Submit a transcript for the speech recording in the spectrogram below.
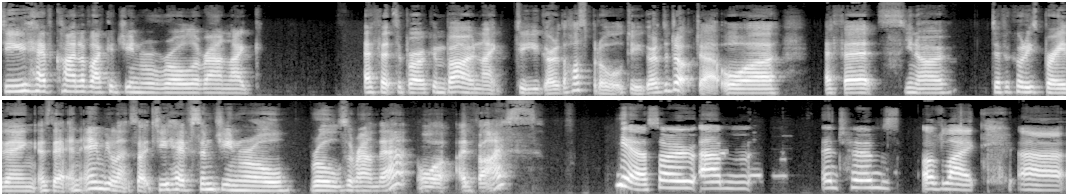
do you have kind of like a general rule around like if it's a broken bone, like do you go to the hospital? Do you go to the doctor? Or if it's, you know, difficulties breathing, is that an ambulance? Like do you have some general rules around that or advice? Yeah, so um in terms of like uh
